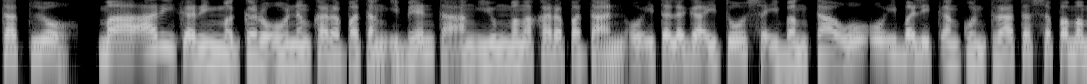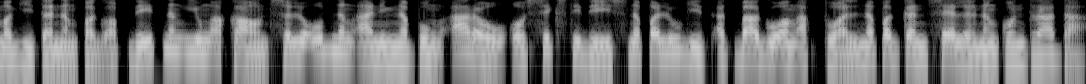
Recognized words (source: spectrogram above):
Tatlo, maaari ka ring magkaroon ng karapatang ibenta ang iyong mga karapatan o italaga ito sa ibang tao o ibalik ang kontrata sa pamamagitan ng pag-update ng iyong account sa loob ng 60 araw o 60 days na palugit at bago ang aktwal na pagkansela ng kontrata.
